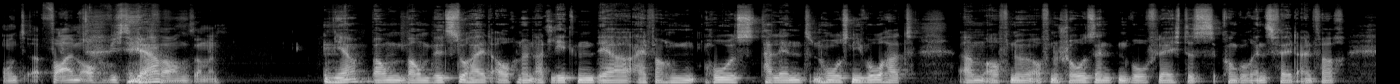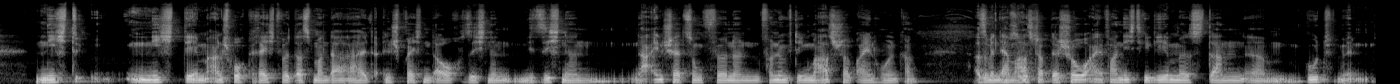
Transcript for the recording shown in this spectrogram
Und äh, vor allem auch wichtige ja. Erfahrungen sammeln. Ja, warum, warum willst du halt auch einen Athleten, der einfach ein hohes Talent, ein hohes Niveau hat, ähm, auf, eine, auf eine Show senden, wo vielleicht das Konkurrenzfeld einfach nicht, nicht dem Anspruch gerecht wird, dass man da halt entsprechend auch sich, einen, sich einen, eine Einschätzung für einen vernünftigen Maßstab einholen kann. Also wenn der Maßstab der Show einfach nicht gegeben ist, dann ähm, gut, wenn,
